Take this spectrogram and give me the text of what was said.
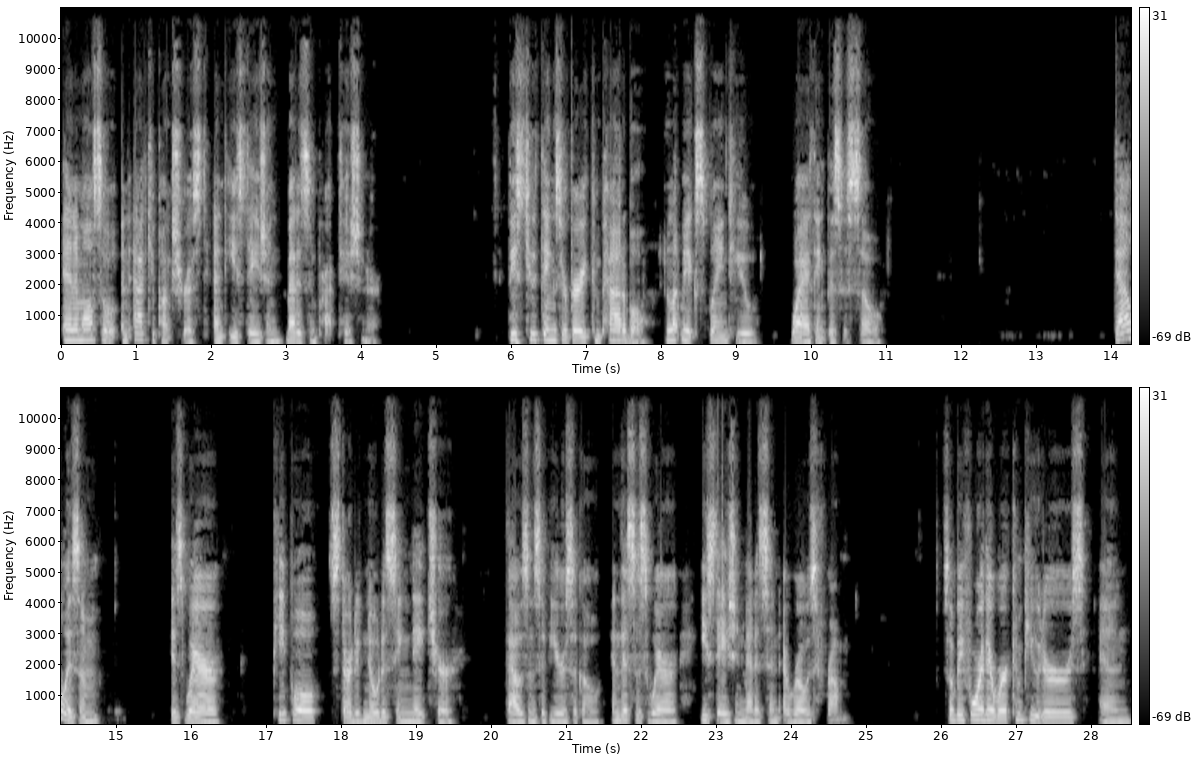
And I'm also an acupuncturist and East Asian medicine practitioner. These two things are very compatible, and let me explain to you why I think this is so. Taoism is where people started noticing nature thousands of years ago, and this is where East Asian medicine arose from. So before there were computers and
